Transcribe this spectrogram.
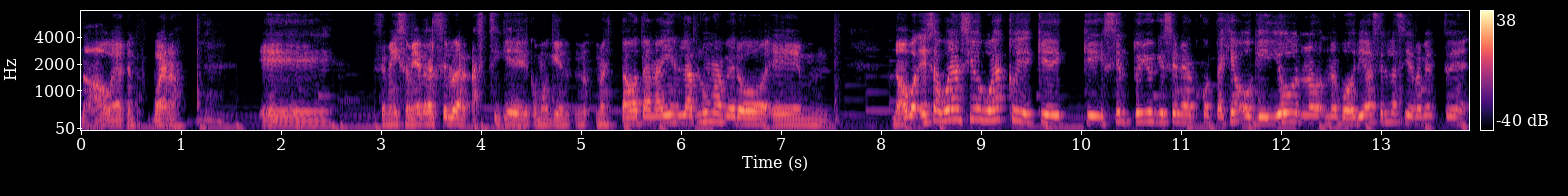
no, bueno, bueno. Eh, se me hizo mierda el celular, así que como que no, no he estado tan ahí en la pluma, pero eh, no, pues, esas weas han sido weas que, que- que siento yo que se me han contagiado o que yo no, no podría hacerlas si de repente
